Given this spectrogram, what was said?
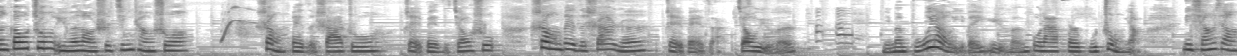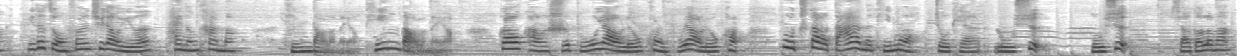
我们高中语文老师经常说：“上辈子杀猪，这辈子教书；上辈子杀人，这辈子教语文。”你们不要以为语文不拉分不重要，你想想，你的总分去掉语文还能看吗？听到了没有？听到了没有？高考时不要留空，不要留空，不知道答案的题目就填鲁迅，鲁迅，晓得了吗？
